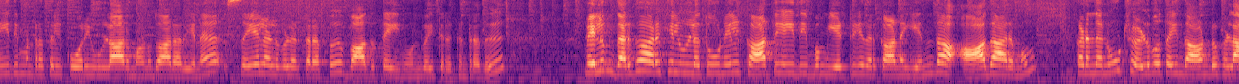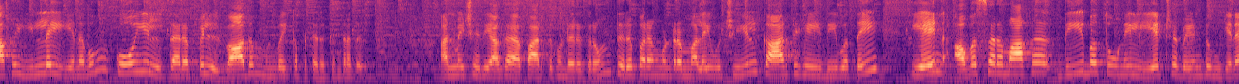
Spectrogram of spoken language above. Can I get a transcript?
நீதிமன்றத்தில் கோரியுள்ளார் மனுதாரர் என செயல் அலுவலர் தரப்பு வாதத்தை முன்வைத்திருக்கின்றது. மேலும் தர்கா அருகில் உள்ள தூணில் கார்த்திகை தீபம் ஏற்றியதற்கான எந்த ஆதாரமும் கடந்த நூற்று எழுபத்தைந்து ஆண்டுகளாக இல்லை எனவும் கோயில் தரப்பில் வாதம் முன்வைக்கப்பட்டிருக்கின்றது. அண்மை செய்தியாக பார்த்து கொண்டிருக்கிறோம். திருப்பரங்குன்றம் மலை உச்சியில் கார்த்திகை தீபத்தை ஏன் அவசரமாக தீபத்தூணில் ஏற்ற வேண்டும் என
